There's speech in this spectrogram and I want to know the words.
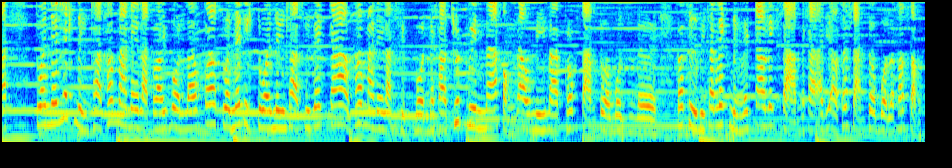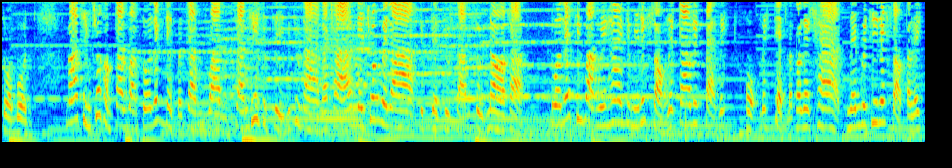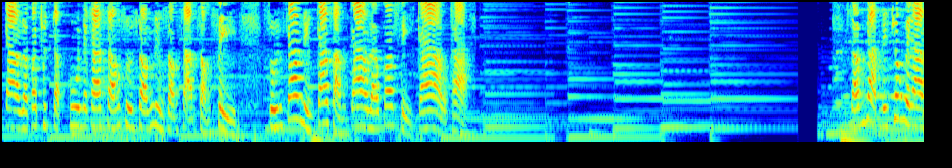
ตัวเน้นเลขหนึ่งค่ะ เข้ามาในหลักร้อยบน แล้วก็ตัวเน้นอีกตัวหนึ่งค่ะคือเลข9เข้ามาในหลัก10บบนนะคะ ชุดวินนะของเรามีมาครบ3ตัวบนเลย ก็คือมีทั้งเลข1เลข9เลข3นะคะ อันนี้ออกทั้ง3ตัวบนแล้วก็2ตัวบน มาถึงช่วงของการวางตัวเลขเด่นประจำวันจันทร์ที่ 14 มิถุนายนนะคะ ในช่วงเวลา 17.30 น ค่ะ ตัวเลขที่วางไว้ให้จะมีเลข 2 เลข 9 เลข 8 เลข 6 เลข 7 แล้วก็เลข 5 เน้นไปที่เลข 2 กับเลข 9 แล้วก็ชุดจับคู่นะคะ 2 0 2 1 2 3 2 4 0 9 1 9 3 9 แล้วก็ 49 ค่ะสำหรับในช่วงเวลา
